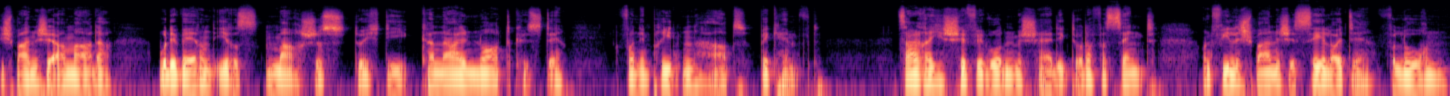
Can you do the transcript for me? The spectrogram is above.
Die spanische Armada wurde während ihres Marsches durch die Kanal-Nordküste von den Briten hart bekämpft. Zahlreiche Schiffe wurden beschädigt oder versenkt und viele spanische Seeleute verloren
